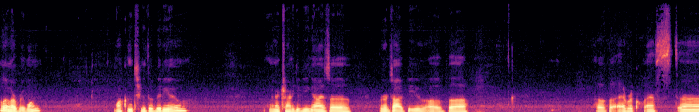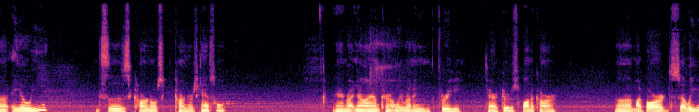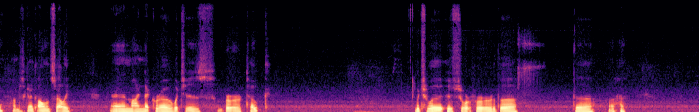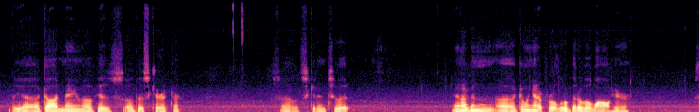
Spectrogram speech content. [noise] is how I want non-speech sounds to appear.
Hello everyone, welcome to the video. I'm going to try to give you guys a bird's eye view of uh, of uh, EverQuest uh, AoE. This is Karnor's Castle. And right now I am currently running three characters, Vaughnacar, uh, my Bard, Selly, I'm just going to call him Selly, and my Necro, which is Bertoke, which is short for the the uh, [laughs] the uh, god name of his of this character. So let's get into it. And I've been uh, going at it for a little bit of a while here.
